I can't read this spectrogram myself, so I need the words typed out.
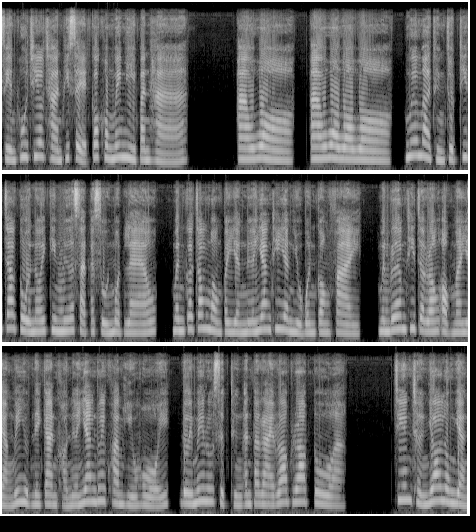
เซียนผู้เชี่ยวชาญพิเศษก็คงไม่มีปัญหา อาวออาวอวอวอเมื่อมาถึงจุดที่เจ้าตัวน้อยกินเนื้อสัตว์อสูรหมดแล้ว มันก็จ้องมองไปยังเนื้อย่างที่ยังอยู่บนกองไฟ มันเริ่มที่จะร้องออกมาอย่างไม่หยุดในการขอเนื้อย่างด้วยความหิวโหย โดยไม่รู้สึกถึงอันตรายรอบๆตัว เจียงเฉินย่อลงอย่าง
